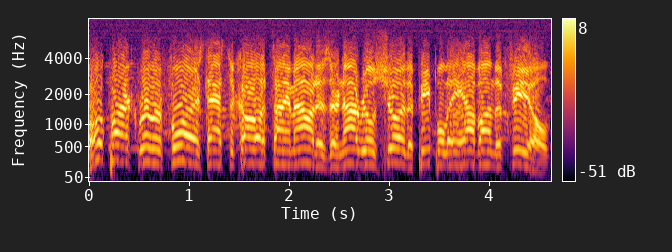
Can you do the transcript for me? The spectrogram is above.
Oak Park River Forest has to call a timeout as they're not real sure the people they have on the field.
